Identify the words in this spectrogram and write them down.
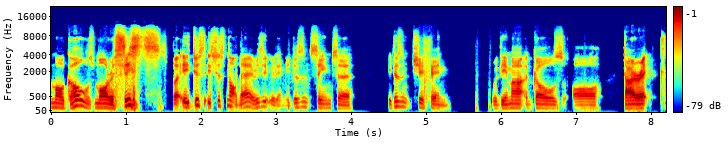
more goals, more assists, but it just it's just not there, is it? With him, he doesn't seem to. He doesn't chip in with the amount of goals or direct.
